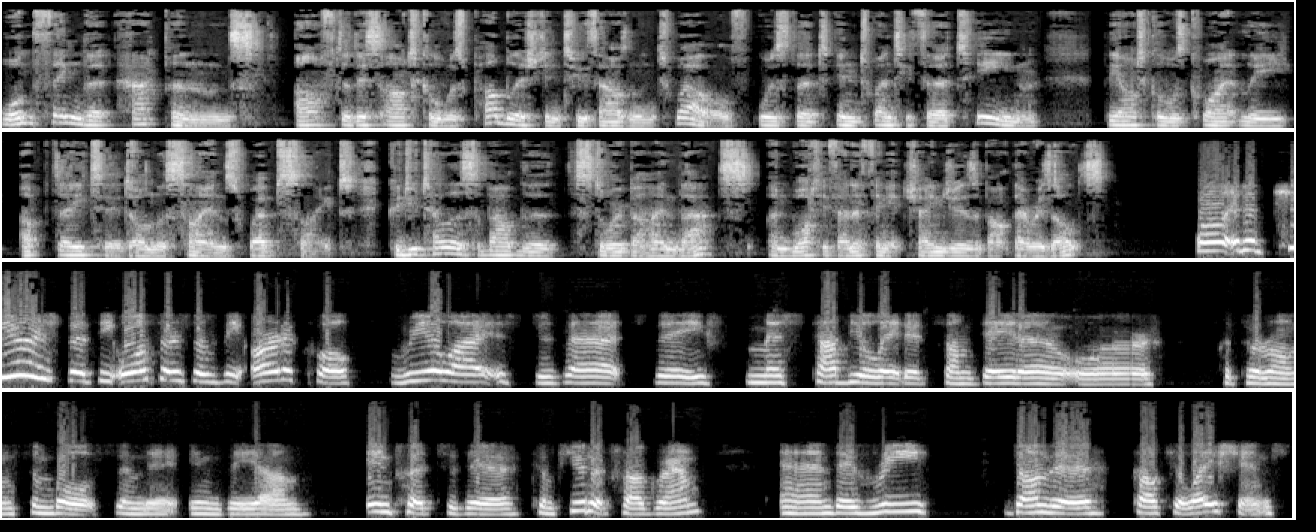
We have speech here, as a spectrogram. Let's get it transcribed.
One thing that happened after this article was published in 2012 was that in 2013, the article was quietly updated on the Science website. Could you tell us about the story behind that and what, if anything, it changes about their results? Well, it appears that the authors of the article realized that they mistabulated some data or put the wrong symbols in the in the um, input to their computer program and they've redone their calculations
